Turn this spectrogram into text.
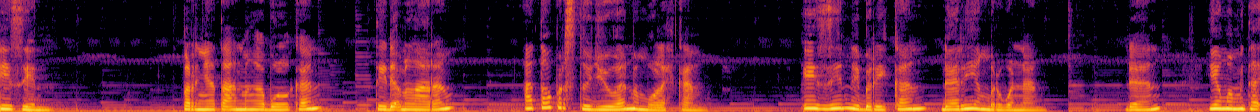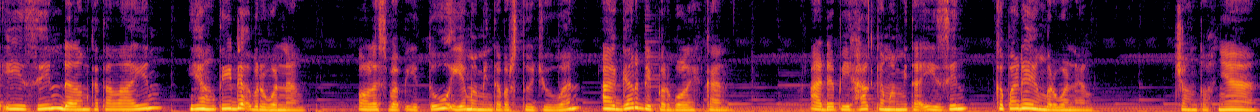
Izin Pernyataan mengabulkan, tidak melarang, atau persetujuan membolehkan. Izin diberikan dari yang berwenang. Dan yang meminta izin dalam kata lain yang tidak berwenang. Oleh sebab itu, ia meminta persetujuan agar diperbolehkan. Ada pihak yang meminta izin kepada yang berwenang. Contohnya,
